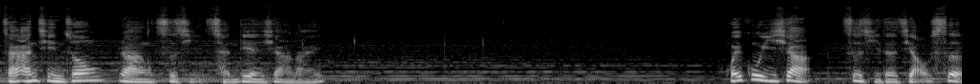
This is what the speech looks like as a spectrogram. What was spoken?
在安静中让自己沉淀下来。回顾一下自己的角色，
